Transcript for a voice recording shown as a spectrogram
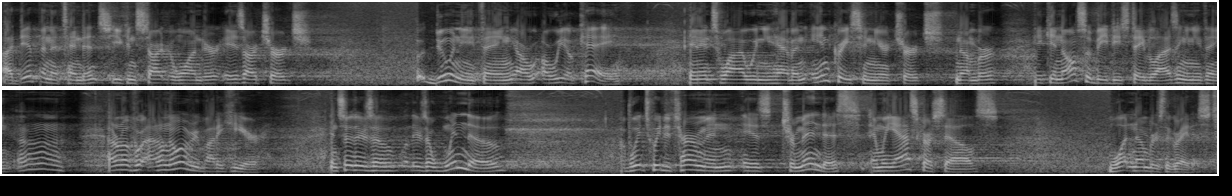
a dip in attendance, you can start to wonder is our church doing anything? Are, are we okay? And it's why when you have an increase in your church number, it can also be destabilizing, and you think, uh, I don't know if I don't know everybody here. And so there's a there's a window of which we determine is tremendous, and we ask ourselves, what number is the greatest?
